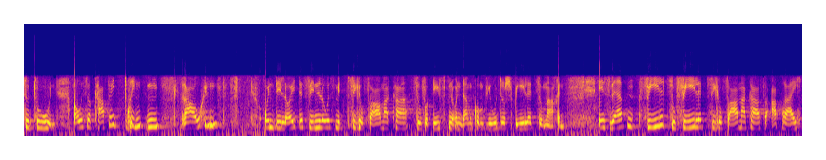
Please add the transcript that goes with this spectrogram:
zu tun, außer Kaffee trinken, rauchen und die Leute sinnlos mit Psychopharmaka zu vergiften und am Computer Spiele zu machen. Es werden viel zu viele Psychopharmaka verabreicht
